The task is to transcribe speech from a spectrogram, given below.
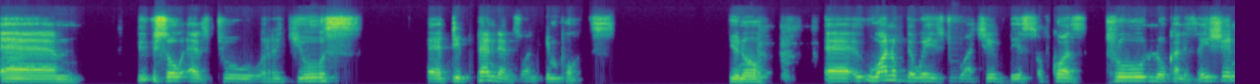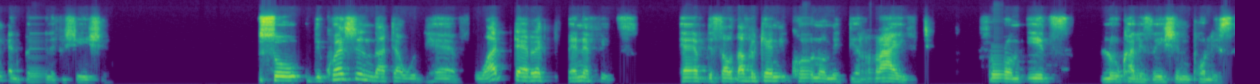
um, so as to reduce uh, dependence on imports. You know, uh, one of the ways to achieve this, of course, through localization and beneficiation. So the question that I would have, what direct benefits have the South African economy derived from its localization policy?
